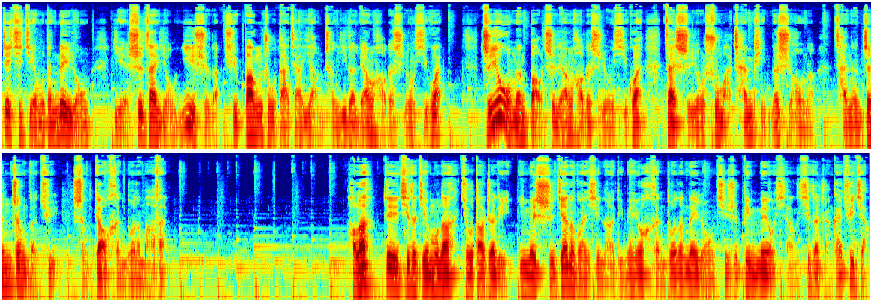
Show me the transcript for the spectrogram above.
这期节目的内容也是在有意识的去帮助大家养成一个良好的使用习惯。只有我们保持良好的使用习惯，在使用数码产品的时候呢，才能真正的去省掉很多的麻烦。好了，这一期的节目呢就到这里。因为时间的关系呢，里面有很多的内容其实并没有详细的展开去讲。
